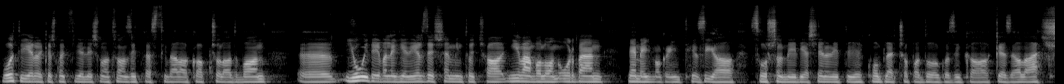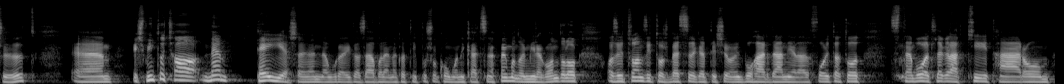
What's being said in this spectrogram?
volt egy érdekes megfigyelésem a Transit Fesztivállal kapcsolatban. Jó ideje van egy ilyen érzésem, mint hogyha nyilvánvalóan Orbán nem egy maga intézi a social médiás jelenlétét, egy komplet csapat dolgozik a keze alá, sőt, és mint hogyha nem teljesen lenne ura igazából ennek a típusú kommunikációnak. Megmondom, mire gondolok. Az ő tranzitos beszélgetés, amit Bohár Dániel folytatott, szerintem volt legalább két-három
